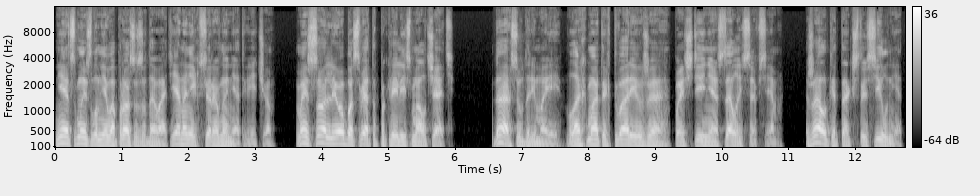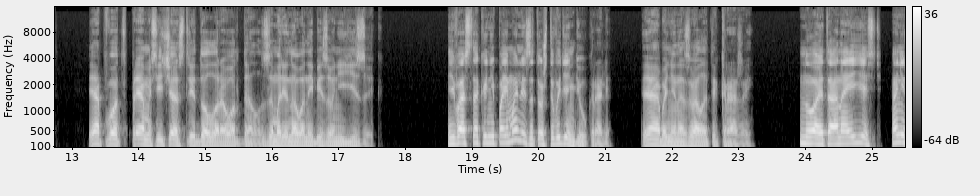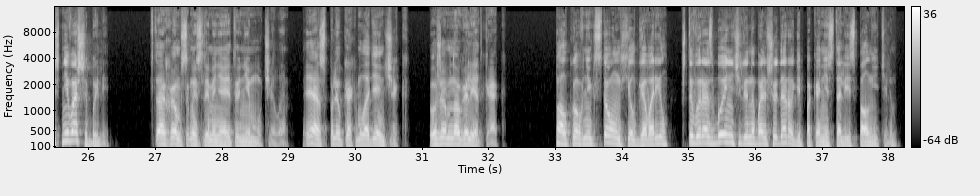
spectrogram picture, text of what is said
Нет смысла мне вопросы задавать, я на них все равно не отвечу. Мы с Олли оба свято поклялись молчать. Да, судари мои, лохматых тварей уже почти не осталось совсем. Жалко так, что сил нет. Я б вот прямо сейчас три доллара отдал за маринованный бизоний язык. И вас так и не поймали за то, что вы деньги украли? Я бы не назвал это кражей. Ну, а это она и есть. Они ж не ваши были. В таком смысле меня это не мучило. Я сплю как младенчик. Уже много лет как. Полковник Стоунхилл говорил, что вы разбойничали на большой дороге, пока не стали исполнителем.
